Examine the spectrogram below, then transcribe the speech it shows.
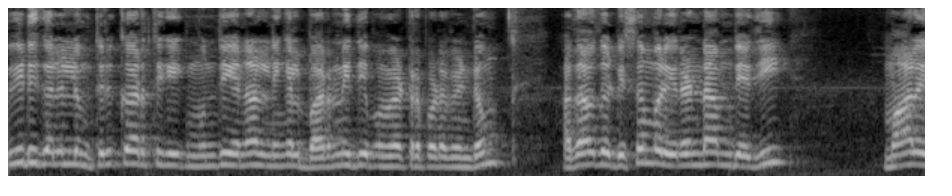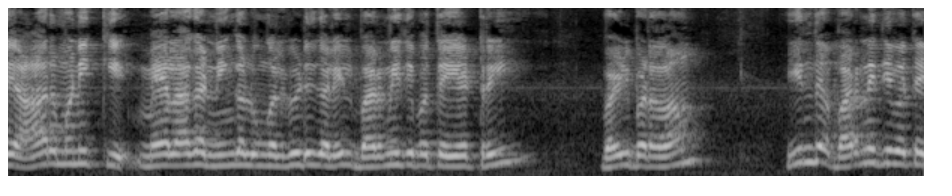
வீடுகளிலும் திருக்கார்த்திகைக்கு முந்தைய நாள் நீங்கள் பரணி தீபம் ஏற்றப்பட வேண்டும். அதாவது டிசம்பர் இரண்டாம் தேதி மாலை ஆறு மணிக்கு மேலாக நீங்கள் உங்கள் வீடுகளில் பரணி தீபத்தை ஏற்றி வழிபடலாம். இந்த பரணி தீபத்தை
